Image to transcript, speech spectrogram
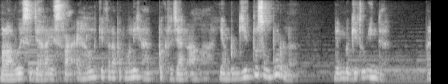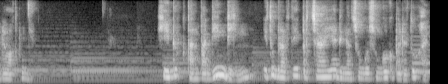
Melalui sejarah Israel, kita dapat melihat pekerjaan Allah yang begitu sempurna dan begitu indah pada waktunya. Hidup tanpa dinding itu berarti percaya dengan sungguh-sungguh kepada Tuhan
